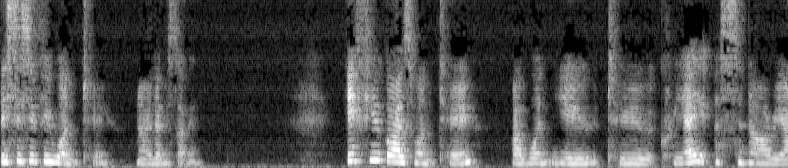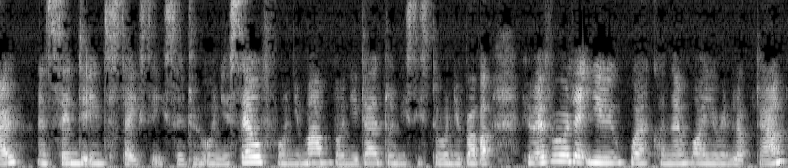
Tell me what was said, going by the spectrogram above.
This is if you want to. No, let me start again. If you guys want to, I want you to create a scenario and send it in to Stacey. So do it on yourself, on your mum, on your dad, on your sister, on your brother, whoever will let you work on them while you're in lockdown.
